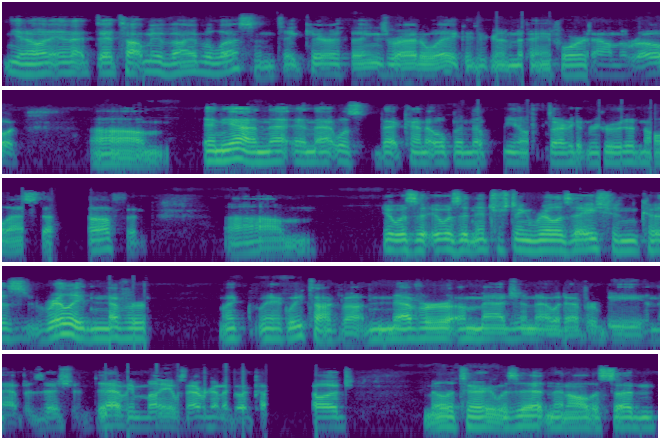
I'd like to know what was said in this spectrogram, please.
you know, and that, that, taught me a valuable lesson: take care of things right away because you're going to pay for it down the road. Um, and yeah, and that and that was that kind of opened up, you know, started getting recruited and all that stuff, and um, it was it was an interesting realization because really never like, like we talked about, never imagined I would ever be in that position. Didn't have any money. I was never going to go to college. Military was it, and then all of a sudden,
